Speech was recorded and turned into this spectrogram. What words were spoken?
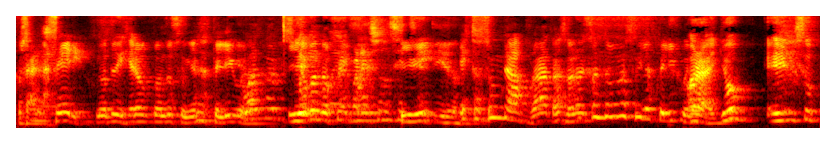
O sea, la serie. No te dijeron cuándo subían las películas. Igual y yo cuando me fui parece un y vi, estos son unas ratas, ahora cuándo van a subir las películas. Ahora, yo he visto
